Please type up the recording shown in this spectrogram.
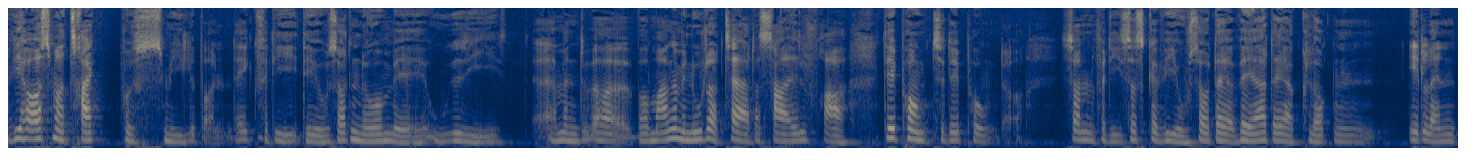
vi har også måttet trække på smilebåndet, ikke? fordi det er jo sådan noget med ude i, jamen, hvor, hvor mange minutter tager der sejl fra det punkt til det punkt, og sådan, fordi så skal vi jo så der være der klokken et eller andet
